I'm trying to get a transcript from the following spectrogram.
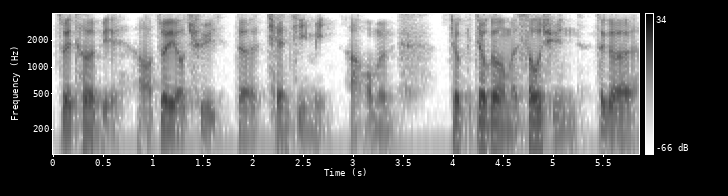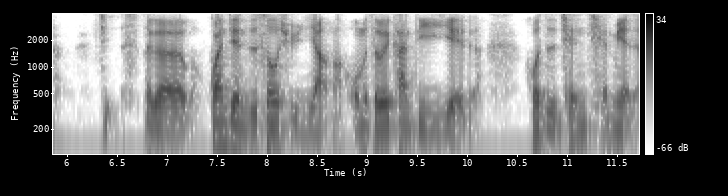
最特别啊、最有趣的前几名啊，我们就就跟我们搜寻这个那个关键字搜寻一样啊，我们只会看第一页的。或者前前面的，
